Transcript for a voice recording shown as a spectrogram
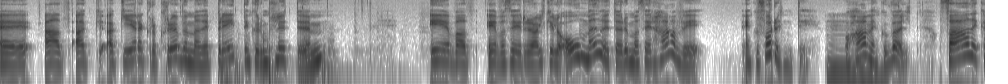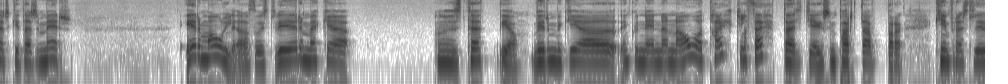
að, að, að gera eitthvað kröfum að þeir breyti einhverjum hlutum ef að, ef að þeir eru algjörlega ómeðvitað um að þeir hafi einhver forrindi og hafi einhver völd. Og það er kannski það sem er er málið að þú veist, við erum ekki að þetta, já, við erum ekki að einhvern veginn að ná að tækla þetta held ég sem part af bara kynfræslu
